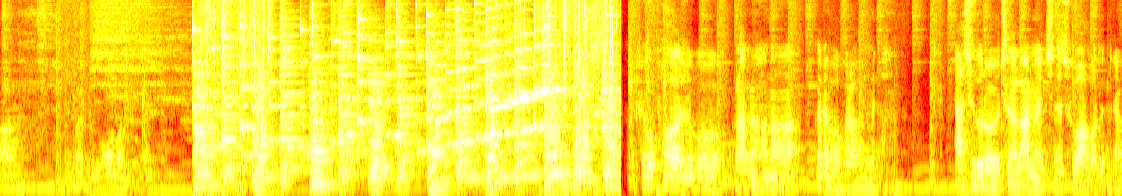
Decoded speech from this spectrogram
아 이거 무거웠는데? 배고파가지고 라면 하나 끓여 먹으려고 합니다. 야식으로 제가 라면 진짜 좋아하거든요.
